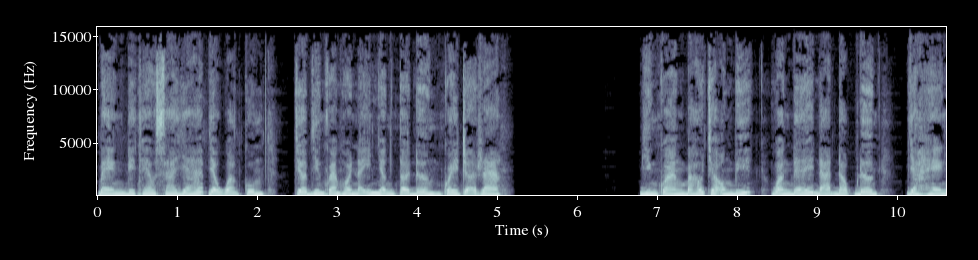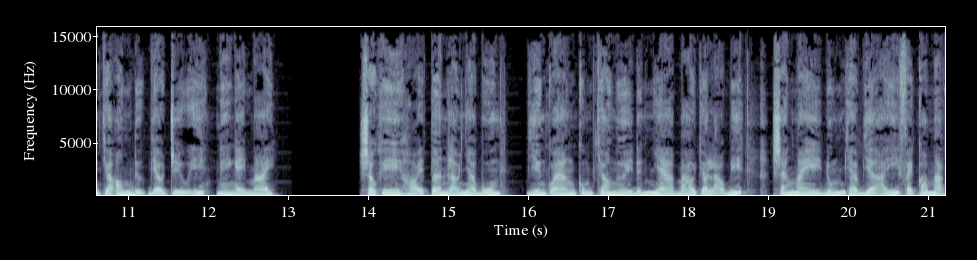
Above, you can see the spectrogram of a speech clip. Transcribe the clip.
bèn đi theo xa giá vào hoàng cung, chờ viên quan hồi nãy nhận tờ đơn quay trở ra. Viên quan báo cho ông biết hoàng đế đã đọc đơn và hẹn cho ông được vào triều yết ngay ngày mai. Sau khi hỏi tên lão nhà buôn, viên quan cũng cho người đến nhà báo cho lão biết sáng mai đúng vào giờ ấy phải có mặt.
